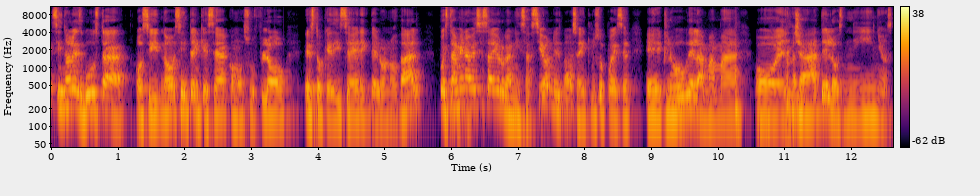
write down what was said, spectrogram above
si no les gusta o si no sienten que sea como su flow esto que dice Eric de lo nodal, pues también a veces hay organizaciones, ¿no? O sea, incluso puede ser el club de la mamá o el chat de los niños,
